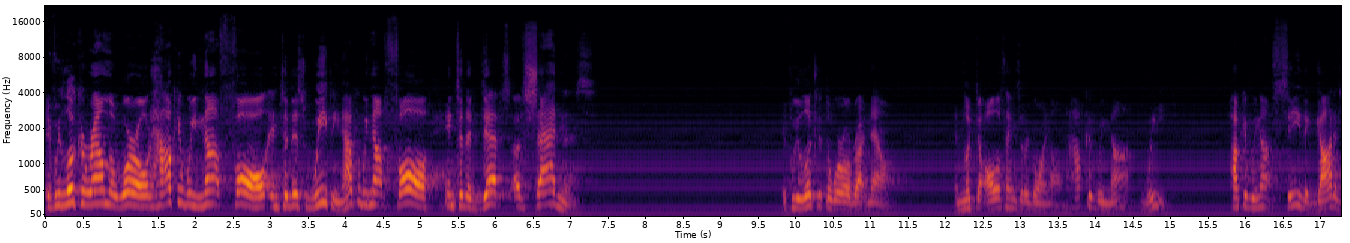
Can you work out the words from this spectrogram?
If we look around the world, how can we not fall into this weeping? How can we not fall into the depths of sadness? If we looked at the world right now and looked at all the things that are going on, how could we not weep? How could we not see that God is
